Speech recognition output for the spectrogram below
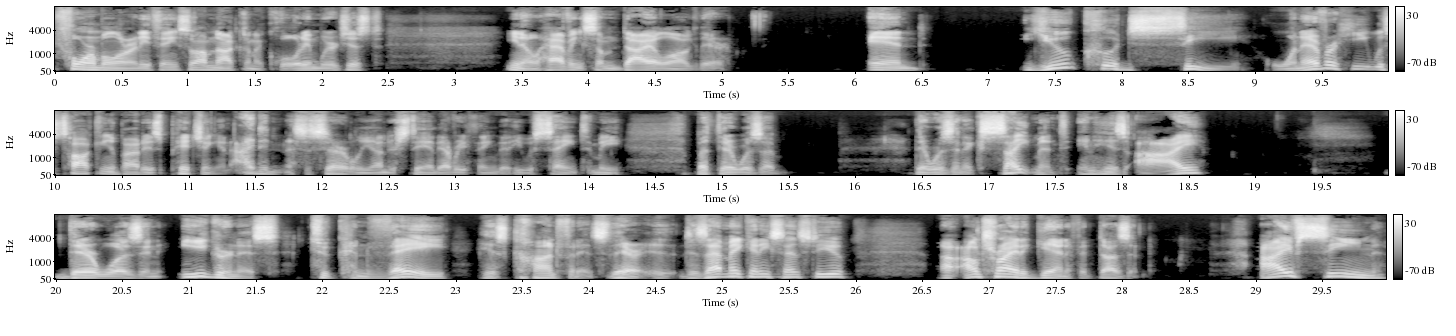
formal or anything, so I'm not going to quote him. We're just, you know, having some dialogue there. And you could see whenever he was talking about his pitching, and I didn't necessarily understand everything that he was saying to me, but there was a there was an excitement in his eye. There was an eagerness to convey his confidence. There, does that make any sense to you? I'll try it again if it doesn't. I've seen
